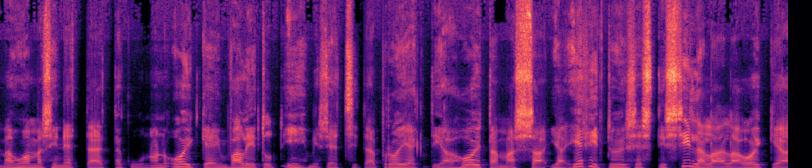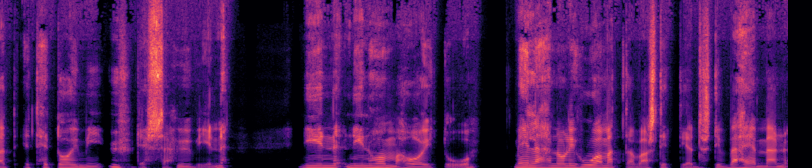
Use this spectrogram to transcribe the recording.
Mä huomasin, että, että kun on oikein valitut ihmiset sitä projektia hoitamassa ja erityisesti sillä lailla oikeat, että he toimii yhdessä hyvin, niin, niin homma hoituu. Meillähän oli huomattavasti tietysti vähemmän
